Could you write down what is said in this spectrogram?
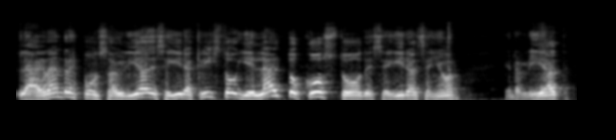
La gran responsabilidad de seguir a Cristo y el alto costo de seguir al Señor, en realidad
